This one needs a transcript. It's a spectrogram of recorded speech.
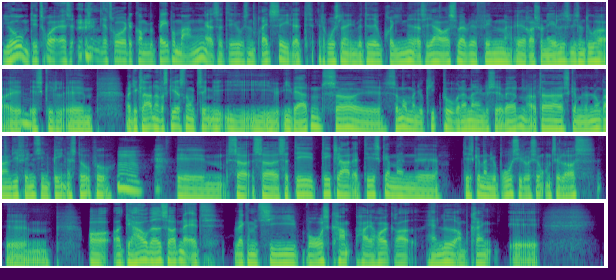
Jo, men det tror jeg, altså, jeg tror, det kommer bag på mange. Altså, det er jo sådan bredt set, at, at Rusland invaderede Ukraine. Altså, jeg har også svært ved at finde øh, rationalet, ligesom du har, øh, Eskild. Øhm, og det er klart, når der sker sådan nogle ting i, i, i verden, så, øh, så må man jo kigge på, hvordan man analyserer verden, og der skal man jo nogle gange lige finde sine ben at stå på. Mm. Øhm, så så, så det, det er klart, at det skal man, øh, det skal man jo bruge situationen til også. Øhm, og, og det har jo været sådan, at hvad kan man sige, vores kamp har i høj grad handlet omkring øh,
